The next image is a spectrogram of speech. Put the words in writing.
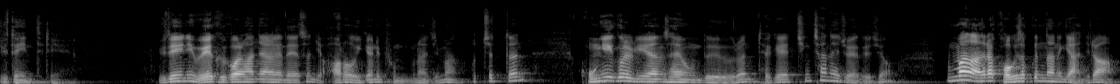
유대인들이에요. 유대인이 왜 그걸 하냐에 대해서는 여러 의견이 분분하지만 어쨌든 공익을 위한 사용들은 되게 칭찬해줘야 되죠. 뿐만 아니라 거기서 끝나는 게 아니라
